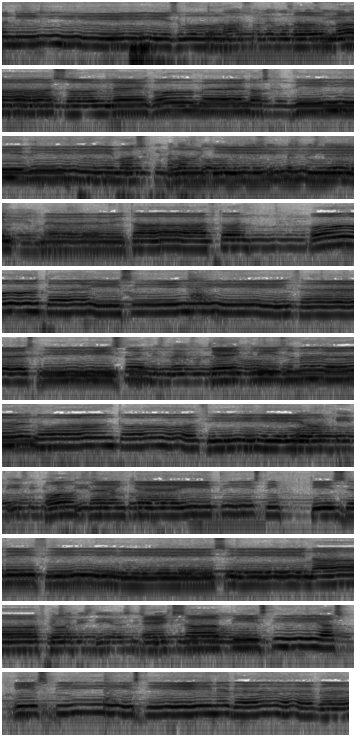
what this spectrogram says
των θύρων, όθεν και η πίστη της ρηθής αυτο εξαπιστίας εις πίστην βέβαια.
